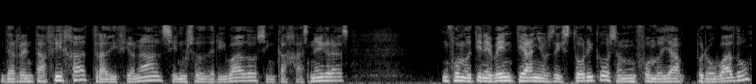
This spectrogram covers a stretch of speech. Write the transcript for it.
de renta fija, tradicional, sin uso de derivados, sin cajas negras. Un fondo que tiene 20 años de histórico, es un fondo ya probado,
